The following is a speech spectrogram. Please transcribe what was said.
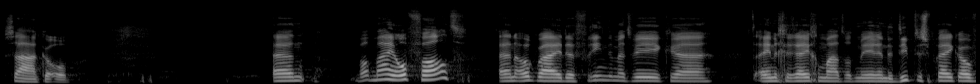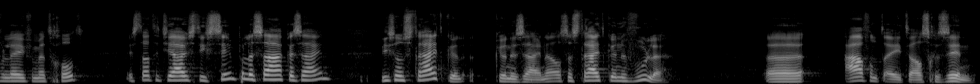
zaken op. En wat mij opvalt, en ook bij de vrienden met wie ik uh, het enige regelmaat wat meer in de diepte spreek over leven met God, is dat het juist die simpele zaken zijn die zo'n strijd kun, kunnen zijn, als een strijd kunnen voelen. Uh, avondeten als gezin,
